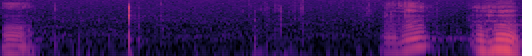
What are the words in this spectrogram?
hum, uhum, uhum.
